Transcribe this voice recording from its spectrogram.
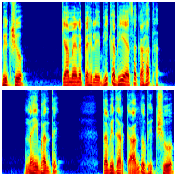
भिक्षु, क्या मैंने पहले भी कभी ऐसा कहा था? नहीं भनते। तब इधर कान दो भिक्षुओं,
